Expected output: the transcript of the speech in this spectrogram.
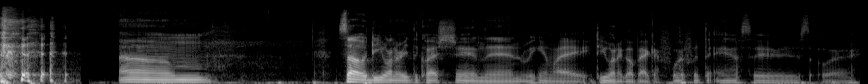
Um. So, do you want to read the question, and then we can like? Do you want to go back and forth with the answers, or?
